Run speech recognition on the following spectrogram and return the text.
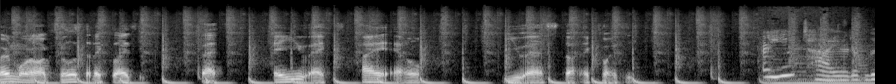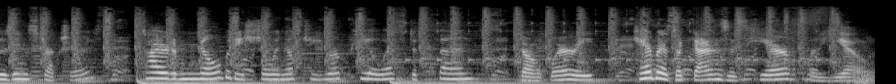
Learn more on auxilus.xyz. That's A-U-X-I-L-U-S dot X-Y-Z. Are you tired of losing structures? Tired of nobody showing up to your POS defense? Don't worry, Care Bears with Guns is here for you.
